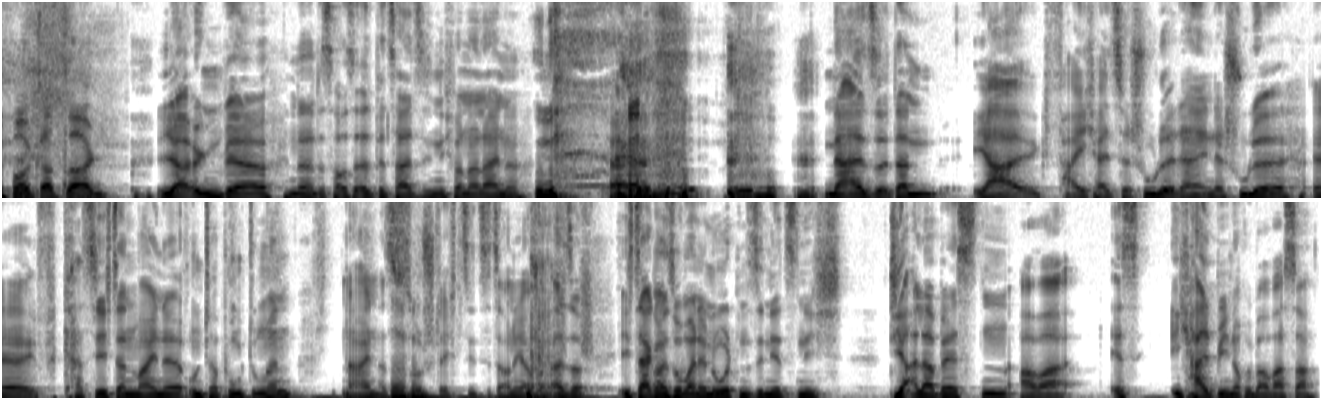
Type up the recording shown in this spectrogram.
ich wollte gerade sagen. Ja, irgendwer, ne, das Haus bezahlt sich nicht von alleine. ja, eben. eben. Na, also dann ja, fahre ich halt zur Schule. Ne? In der Schule äh, kassiere ich dann meine Unterpunktungen. Nein, also mhm. so schlecht sieht es jetzt auch nicht aus. Also ich sage mal so, meine Noten sind jetzt nicht die allerbesten, aber es, ich halte mich noch über Wasser.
